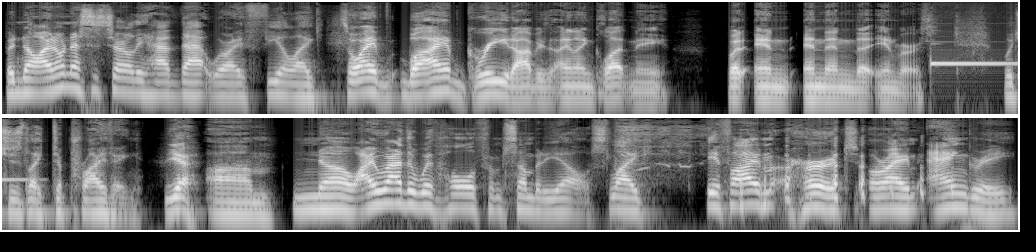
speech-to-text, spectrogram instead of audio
But no, I don't necessarily have that where I feel like So I have well, I have greed, obviously, and I'm gluttony, but and and then the inverse. which is like depriving. Yeah, Um, no, I rather withhold from somebody else. Like if I'm hurt or I'm angry,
